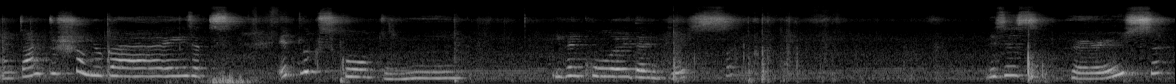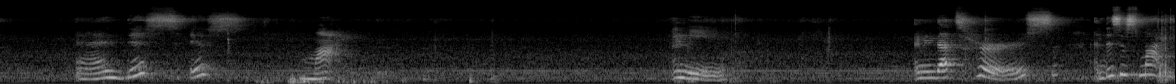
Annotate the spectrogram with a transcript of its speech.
And time to show you guys. It's it looks cool to me even cooler than this. This is hers and this is mine. I mean, I mean that's hers and this is mine.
